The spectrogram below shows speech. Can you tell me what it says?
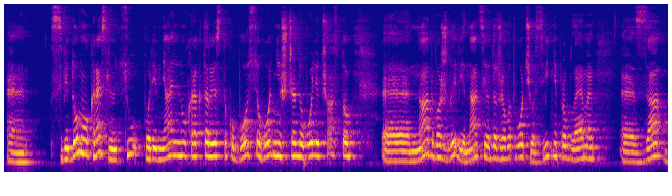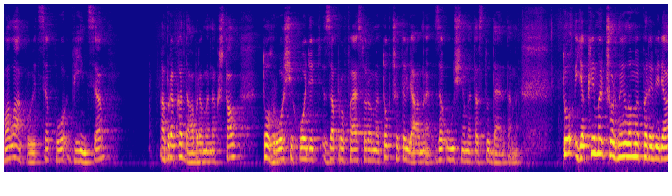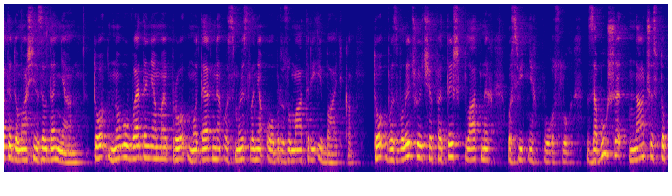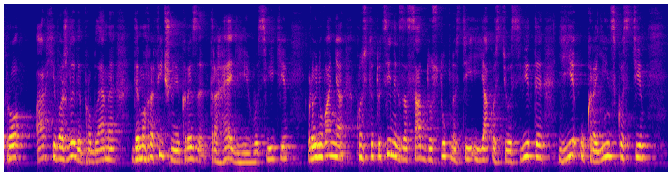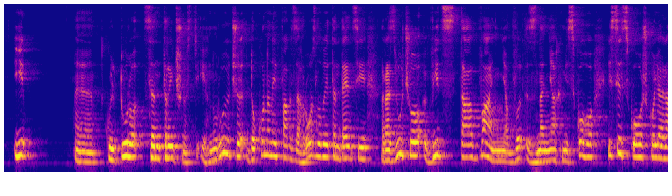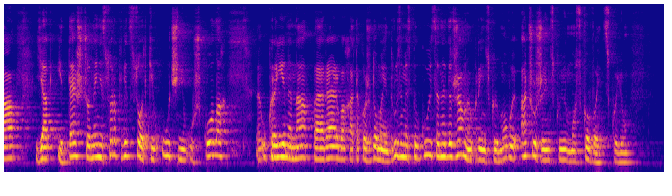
Е, свідомо окреслюю цю порівняльну характеристику, бо сьогодні ще доволі часто е, надважливі націодержавотворчі освітні проблеми е, забалакуються по вінця абракадабрами на кшталт. То гроші ходять за професорами, то вчителями, за учнями та студентами, то якими чорнилами перевіряти домашні завдання, то нововведеннями про модерне осмислення образу матері і батька, то возвеличуючи фетиш платних освітніх послуг, забувши начисто про архіважливі проблеми демографічної кризи, трагедії в освіті, руйнування конституційних засад доступності і якості освіти, її українськості і е, культуроцентричності, ігноруючи доконаний факт загрозливої тенденції разючого відставання в знаннях міського і сільського школяра, як і те, що нині 40% учнів у школах. Е, України на перервах, а також вдома і друзями спілкуються не державною українською мовою, а чужинською московицькою.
